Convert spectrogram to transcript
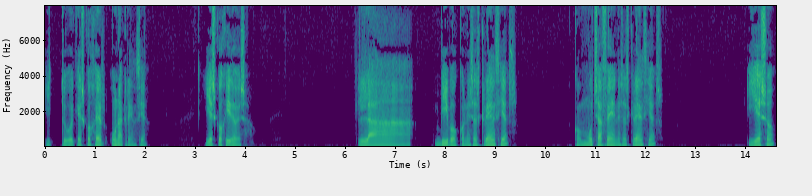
y tuve que escoger una creencia y he escogido esa. La vivo con esas creencias, con mucha fe en esas creencias y eso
